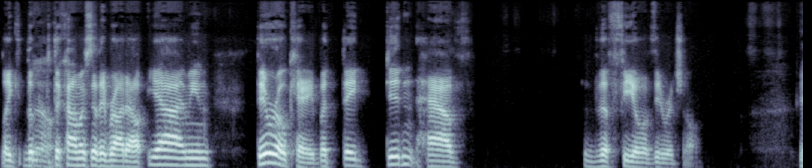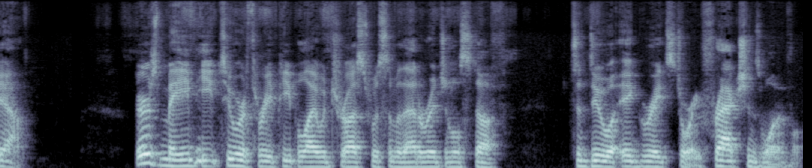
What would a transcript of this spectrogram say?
Like the No. the comics that they brought out, yeah, I mean, they were okay, but they didn't have the feel of the original. Yeah. There's maybe two or three people I would trust with some of that original stuff to do a, a great story. Fraction's one of them.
